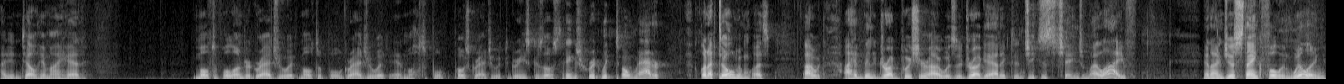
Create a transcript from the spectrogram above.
I didn't tell him I had multiple undergraduate, multiple graduate, and multiple postgraduate degrees because those things really don't matter. What I told him was, I, would, I had been a drug pusher, I was a drug addict, and Jesus changed my life. And I'm just thankful and willing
